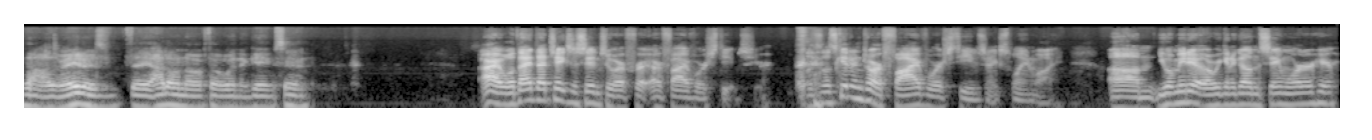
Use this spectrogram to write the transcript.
No, the Raiders. They, I don't know if they'll win the game soon. All right, well that that takes us into our our five worst teams here. Let's let's get into our five worst teams and explain why. Um, you want me to? Are we going to go in the same order here?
